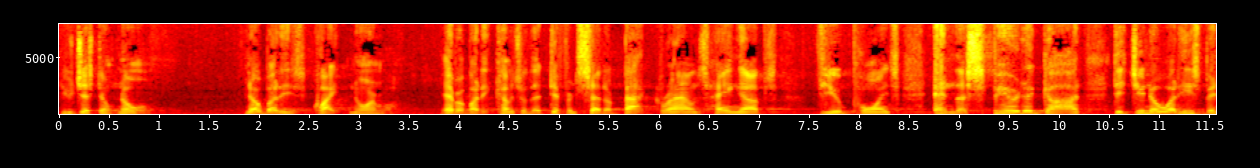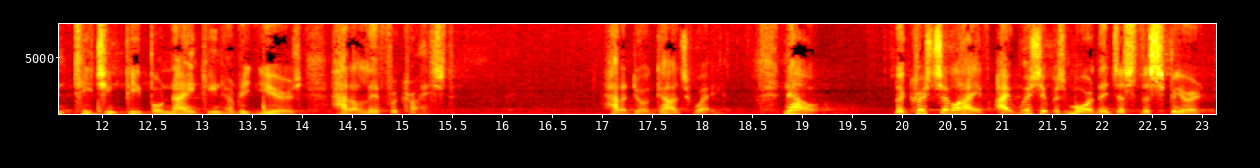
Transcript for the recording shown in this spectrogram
You just don't know them. Nobody's quite normal. Everybody comes with a different set of backgrounds, hang ups, viewpoints, and the Spirit of God. Did you know what He's been teaching people 1900 years? How to live for Christ how to do it God's way. Now, the Christian life, I wish it was more than just the Spirit,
